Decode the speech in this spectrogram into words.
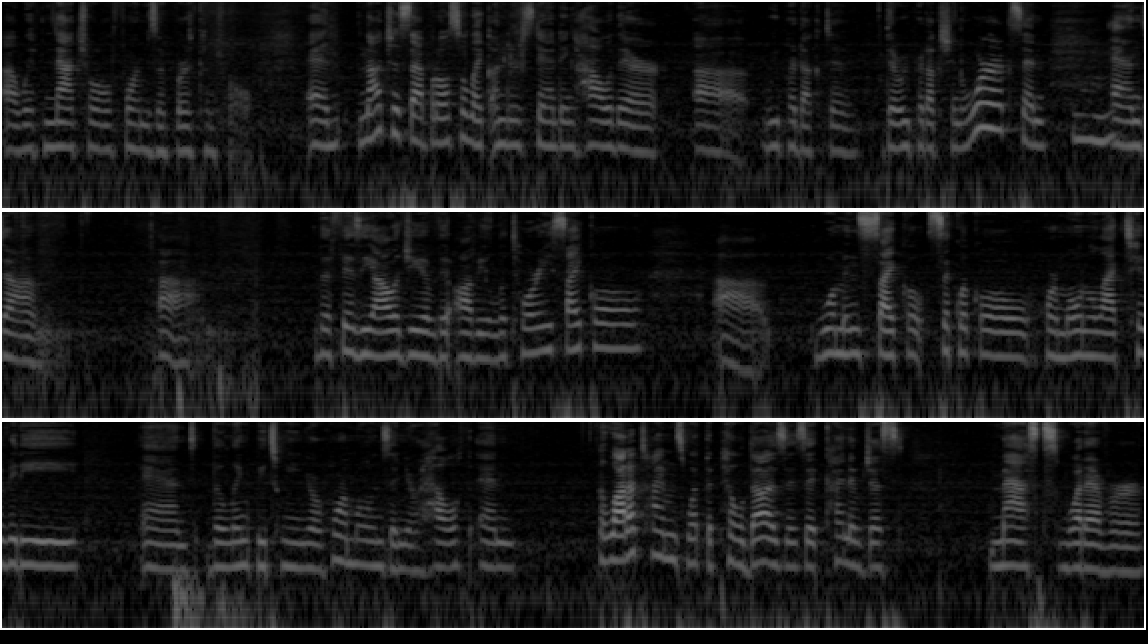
uh, with natural forms of birth control, and not just that, but also like understanding how their uh, reproductive their reproduction works and Mhm. and um, um, the physiology of the ovulatory cycle, uh, woman's cycle, cyclical hormonal activity, and the link between your hormones and your health. And a lot of times, what the pill does is it kind of just masks whatever.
